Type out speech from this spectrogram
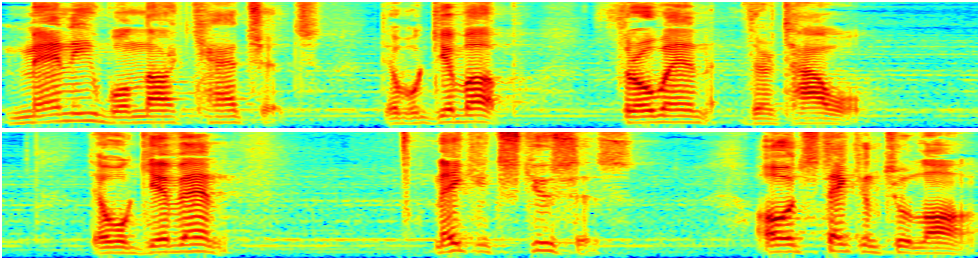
Many will not catch it. They will give up, throw in their towel. They will give in make excuses. Oh, it's taking too long.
